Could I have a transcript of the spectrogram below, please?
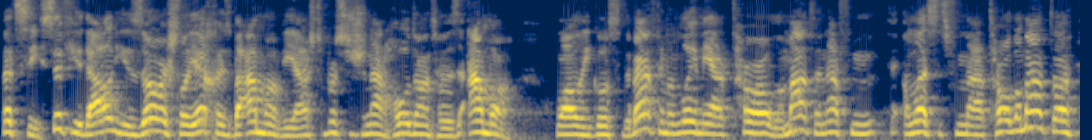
Let's see. Sif Yadal Yizar Shlo Ba'ama V'yash. The person should not hold on to his amma while he goes to the bathroom, not from unless it's from the atar lamata,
